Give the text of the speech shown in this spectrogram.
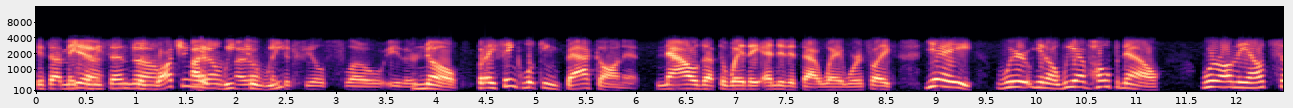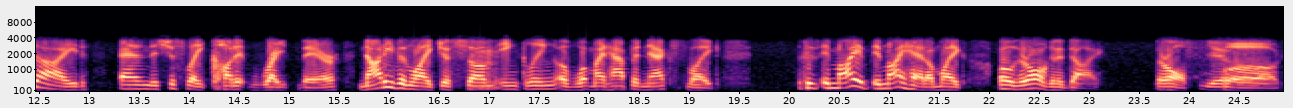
If that makes yeah, any sense, no, like watching I it week I to don't week, think it feels slow either. no, but I think looking back on it now that the way they ended it that way, where it's like, yay, we're you know we have hope now, we're on the outside, and it's just like cut it right there. Not even like just some inkling of what might happen next, like because in my in my head I'm like, oh, they're all gonna die, they're all Yeah. fucked.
